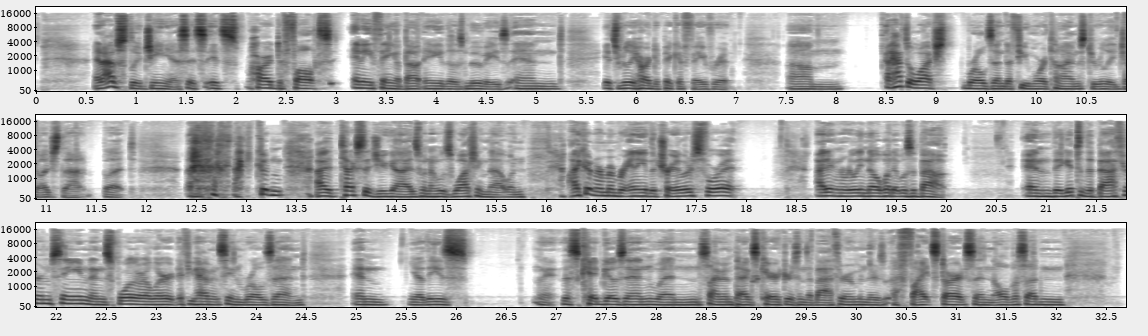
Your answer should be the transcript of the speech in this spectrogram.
an absolute genius. It's it's hard to fault anything about any of those movies, and it's really hard to pick a favorite. Um, I have to watch World's End a few more times to really judge that, but I couldn't. I texted you guys when I was watching that one. I couldn't remember any of the trailers for it. I didn't really know what it was about. And they get to the bathroom scene and spoiler alert if you haven't seen world's end and you know these this kid goes in when simon pegg's character's in the bathroom and there's a fight starts and all of a sudden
